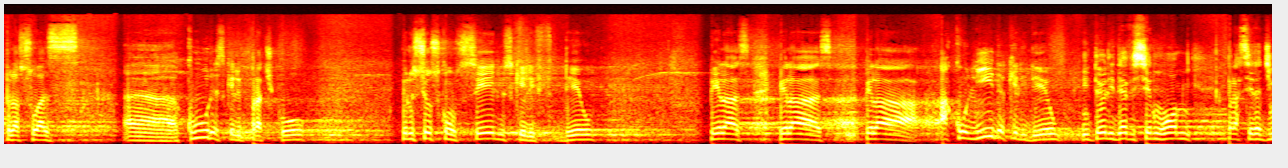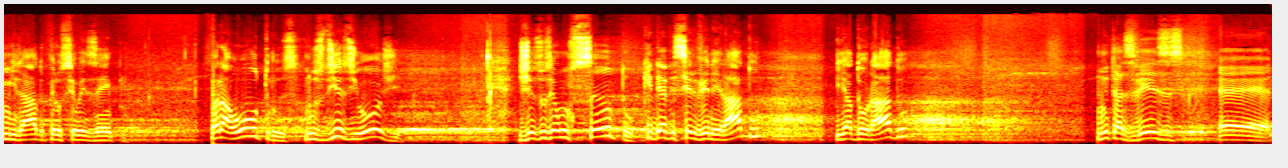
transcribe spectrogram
pelas suas curas que ele praticou, pelos seus conselhos que ele deu, pelas, pelas, pela acolhida que ele deu. Então ele deve ser um homem para ser admirado pelo seu exemplo. Para outros, nos dias de hoje, Jesus é um santo que deve ser venerado e adorado. Muitas vezes é,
